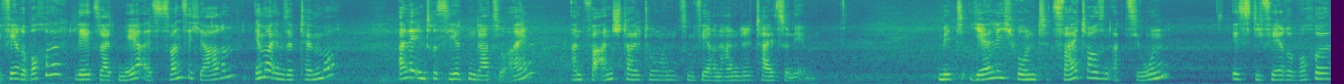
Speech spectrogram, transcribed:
Faire Woche lädt seit mehr als 20 Jahren, immer im September, alle Interessierten dazu ein, an Veranstaltungen zum fairen Handel teilzunehmen. Mit jährlich rund 2000 Aktionen ist die Faire Woche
